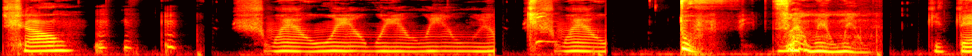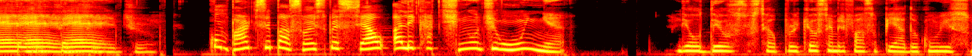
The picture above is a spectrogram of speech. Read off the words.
Tchau! Tuf! Que tédio! com participação especial Alicatinho de Unha. Meu Deus do céu, por que eu sempre faço piada com isso?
